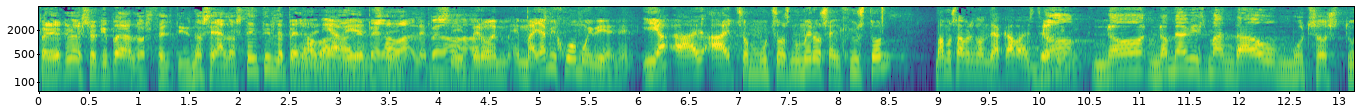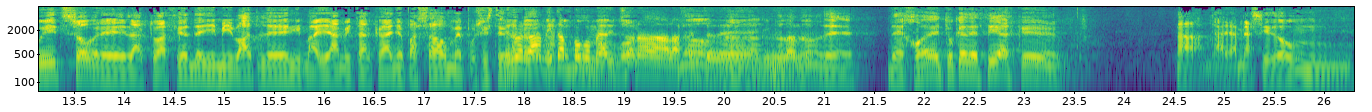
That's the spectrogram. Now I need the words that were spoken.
pero yo creo que su equipo era los Celtics. No sé, a los Celtics le pegaba, bien, le pegaba, sí. le pegaba. Sí, pero en, en Miami jugó muy bien, ¿eh? Y ha hecho muchos números en Houston. Vamos a ver dónde acaba este No, no, no me habéis mandado muchos tweets sobre la actuación de Jimmy Butler y Miami y tal, que el año pasado me pusiste Es la verdad, a mí tampoco me ha dicho nada la No, gente de Jimmy no, Butler. de, de, joder, tú que decías que... Nada, ya, ya me ha sido un...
